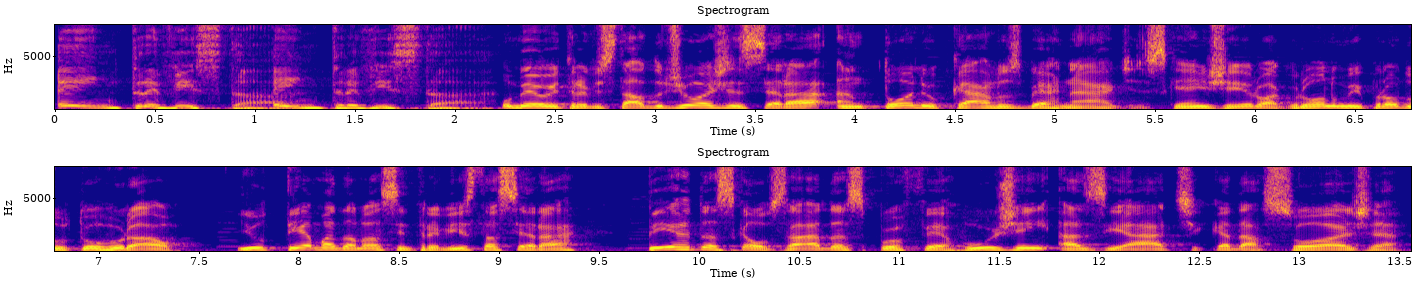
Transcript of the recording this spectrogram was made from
Entrevista. Entrevista. O meu entrevistado de hoje será Antônio Carlos Bernardes, que é engenheiro agrônomo e produtor rural. E o tema da nossa entrevista será Perdas causadas por ferrugem asiática da soja.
